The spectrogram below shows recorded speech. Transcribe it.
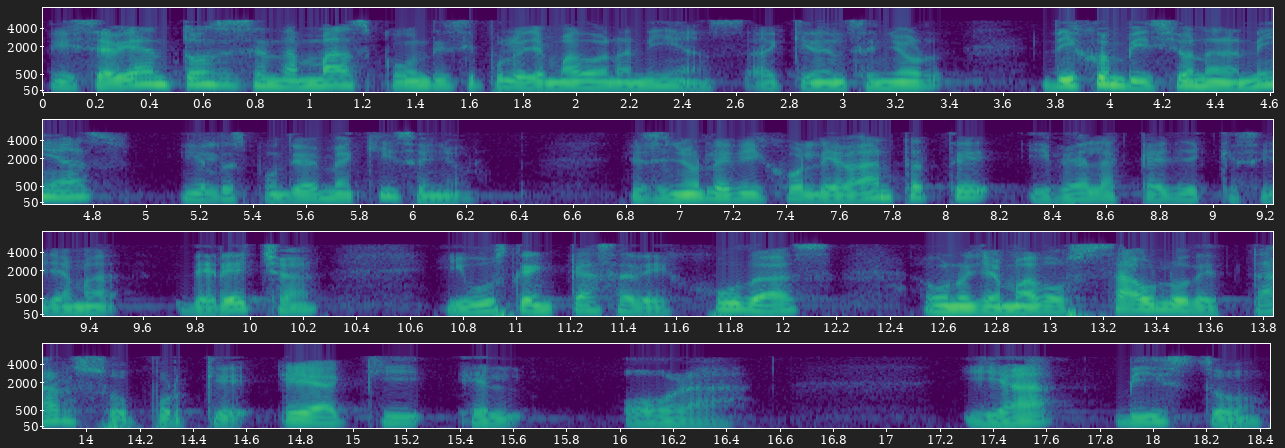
Dice, había entonces en Damasco un discípulo llamado Ananías, a quien el Señor dijo en visión a Ananías, y él respondió, heme aquí, Señor. Y el Señor le dijo, levántate y ve a la calle que se llama derecha, y busca en casa de Judas a uno llamado Saulo de Tarso, porque he aquí él ora. Y ha visto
